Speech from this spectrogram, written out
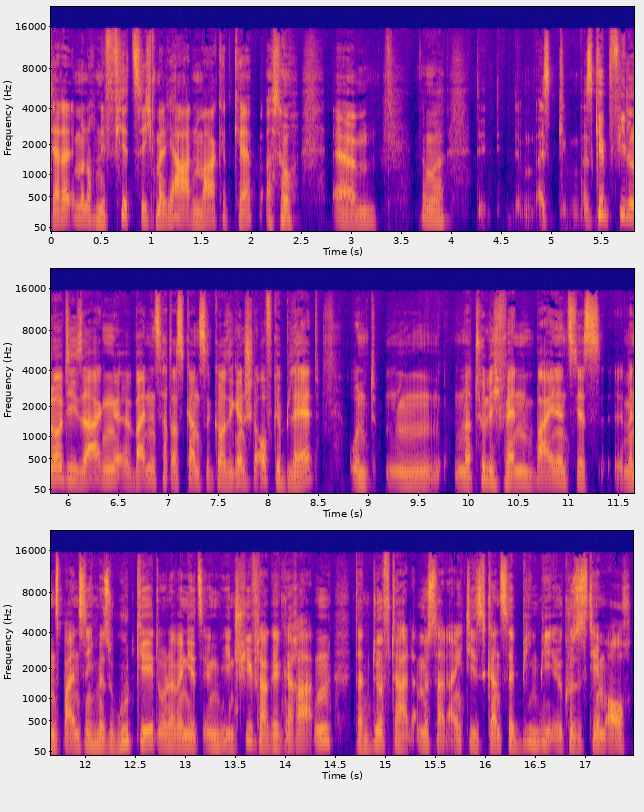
der hat halt immer noch eine 40 Milliarden Market Cap. Also ähm, es, es gibt viele Leute, die sagen, äh, Binance hat das Ganze quasi ganz schön aufgebläht. Und mh, mm, natürlich, wenn Binance jetzt, wenn es Binance nicht mehr so gut geht oder wenn jetzt irgendwie in Schieflage geraten, dann dürfte halt, müsste halt eigentlich dieses ganze BNB-Ökosystem auch,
